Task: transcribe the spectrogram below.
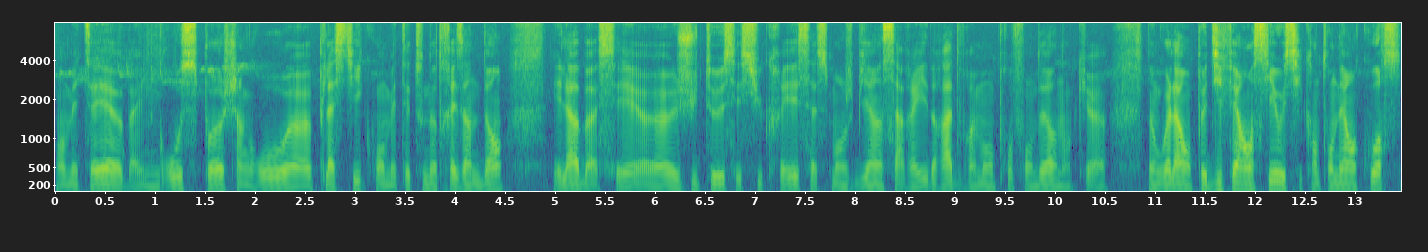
On mettait euh, bah, une grosse poche, un gros euh, plastique où on mettait tout notre raisin dedans. Et là, bah, c'est juteux, c'est sucré, ça se mange bien, ça réhydrate vraiment en profondeur. Donc, donc voilà, on peut différencier aussi quand on est en course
